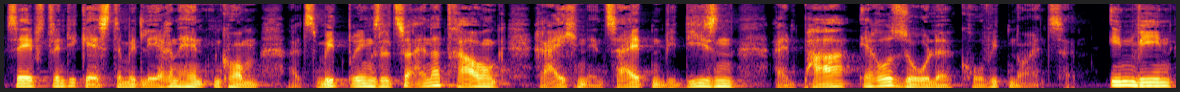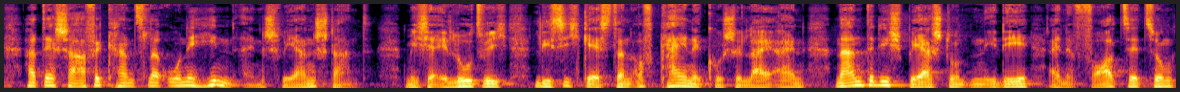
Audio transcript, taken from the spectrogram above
selbst wenn die Gäste mit leeren Händen kommen. Als Mitbringsel zu einer Trauung reichen in Zeiten wie diesen ein paar Aerosole Covid-19. In Wien hat der scharfe Kanzler ohnehin einen schweren Stand. Michael Ludwig ließ sich gestern auf keine Kuschelei ein, nannte die Sperrstundenidee eine Fortsetzung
